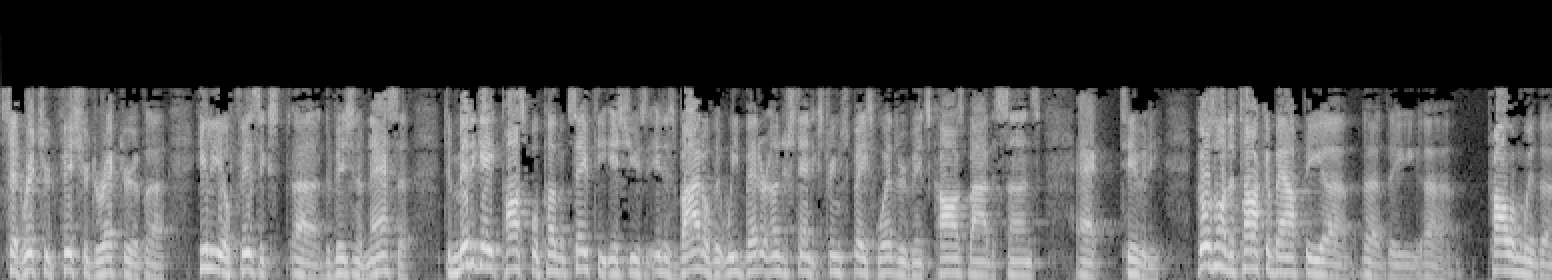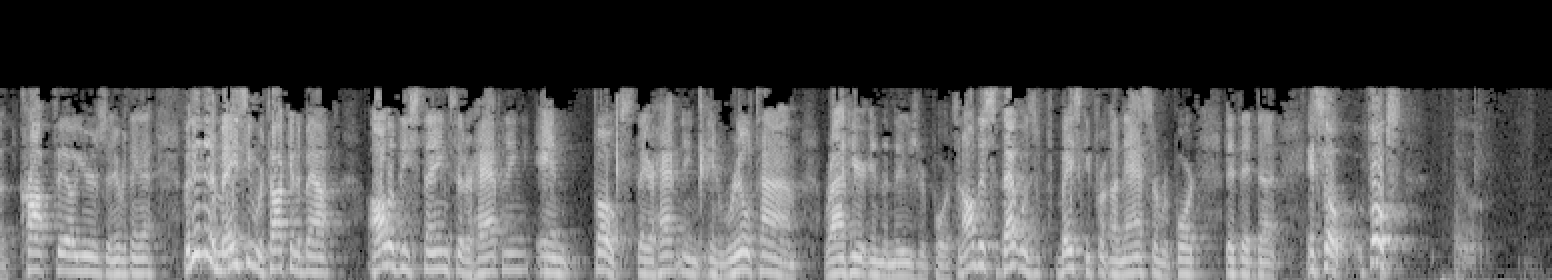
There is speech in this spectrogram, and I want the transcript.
Said Richard Fisher, director of uh, Heliophysics uh, division of NASA, to mitigate possible public safety issues, it is vital that we better understand extreme space weather events caused by the sun's activity. Goes on to talk about the uh, the, the uh, problem with crop failures and everything. Like that. But isn't it amazing? We're talking about all of these things that are happening, and folks, they are happening in real time right here in the news reports. And all this, that was basically from a NASA report that they'd done. And so, folks,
